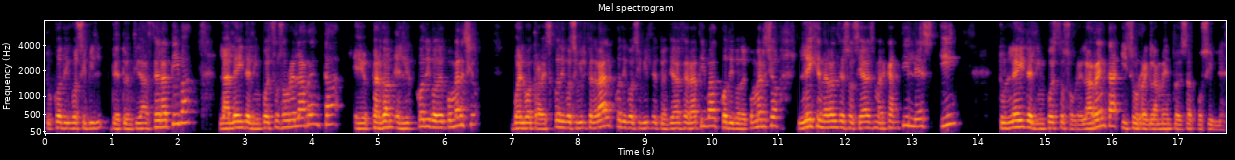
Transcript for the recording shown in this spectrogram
tu Código Civil de tu entidad federativa, la Ley del Impuesto sobre la Renta, eh, perdón, el Código de Comercio, vuelvo otra vez, Código Civil Federal, Código Civil de tu entidad federativa, Código de Comercio, Ley General de Sociedades Mercantiles y tu ley del impuesto sobre la renta y su reglamento de ser posible.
